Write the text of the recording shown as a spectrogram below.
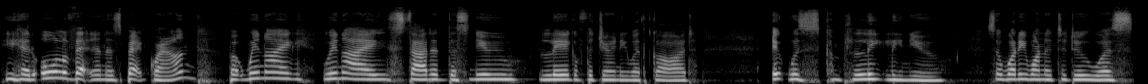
he had all of that in his background, but when I when I started this new leg of the journey with God, it was completely new. So what he wanted to do was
